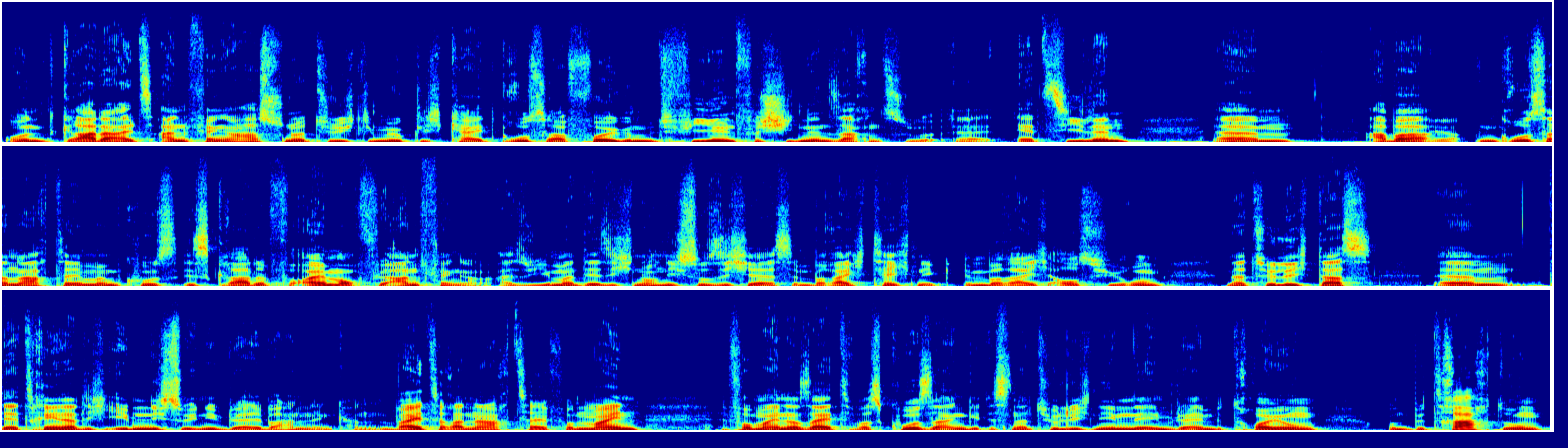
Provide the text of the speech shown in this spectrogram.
Und gerade als Anfänger hast du natürlich die Möglichkeit, große Erfolge mit vielen verschiedenen Sachen zu äh, erzielen. Ähm, aber ja. ein großer Nachteil in meinem Kurs ist gerade vor allem auch für Anfänger, also jemand, der sich noch nicht so sicher ist im Bereich Technik, im Bereich Ausführung, natürlich, dass ähm, der Trainer dich eben nicht so individuell behandeln kann. Ein weiterer Nachteil von, mein, von meiner Seite, was Kurse angeht, ist natürlich neben der individuellen Betreuung und Betrachtung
